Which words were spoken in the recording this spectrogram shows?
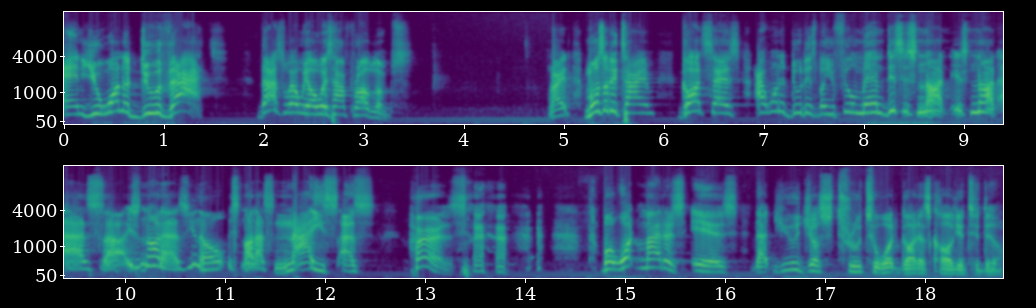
and you want to do that, that's where we always have problems. Right? Most of the time, God says, I want to do this, but you feel, man, this is not, it's not as, uh, it's not as, you know, it's not as nice as hers. but what matters is that you just true to what God has called you to do.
